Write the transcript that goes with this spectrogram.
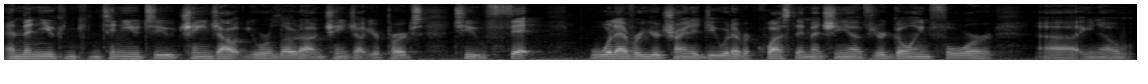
and then you can continue to change out your loadout and change out your perks to fit whatever you're trying to do whatever quest they mention you know if you're going for uh, you know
